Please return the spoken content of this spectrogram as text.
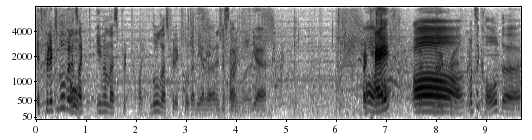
It's predictable, but Oh. it's like even less, like a little less predictable than the other. Just just like, yeah. Oh. Okay. No- Oh, no crit, no what's it called? The.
